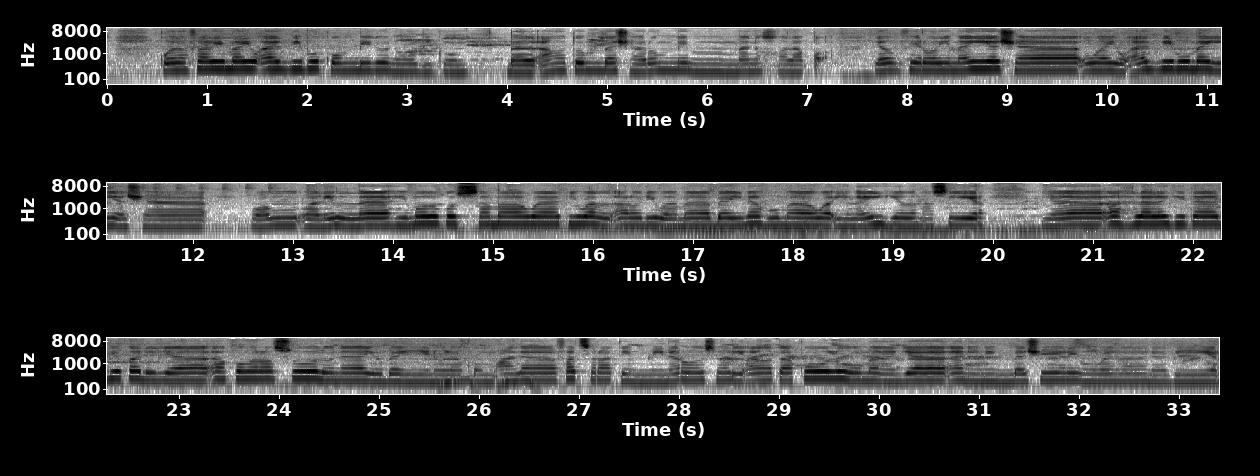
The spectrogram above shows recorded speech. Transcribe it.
قل فلم يؤذبكم بذنوبكم؟ بل أنتم بشر ممن خلق. يغفر لمن يشاء ويؤذب من يشاء. ولله ملك السماوات والأرض وما بينهما وإليه المصير. يا أهل الكتاب قد جاءكم رسولنا يبين لكم على فترة من الرسل أن تقولوا ما جاءنا من بشير ولا نذير.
